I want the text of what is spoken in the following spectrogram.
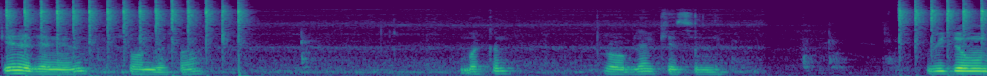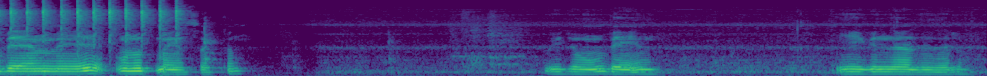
Gene deneyelim son defa. Bakın problem kesildi. Videomu beğenmeyi unutmayın sakın. Videomu beğenin. İyi günler dilerim.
